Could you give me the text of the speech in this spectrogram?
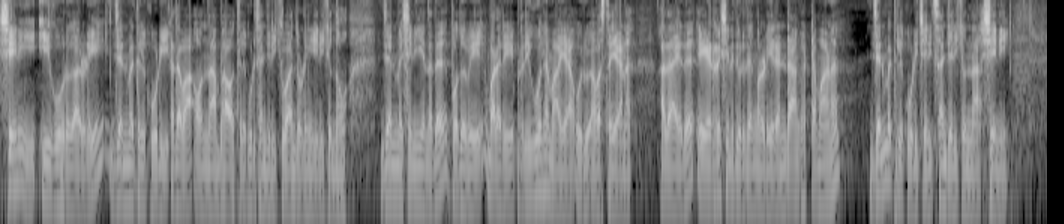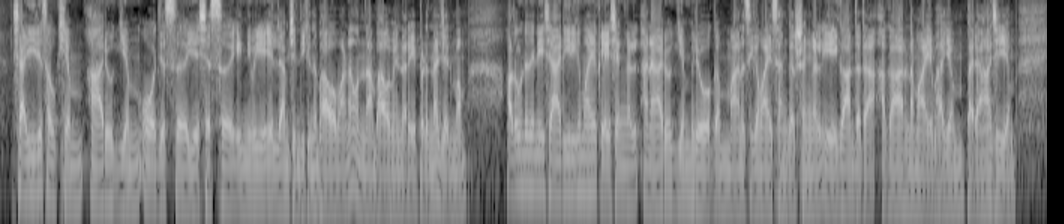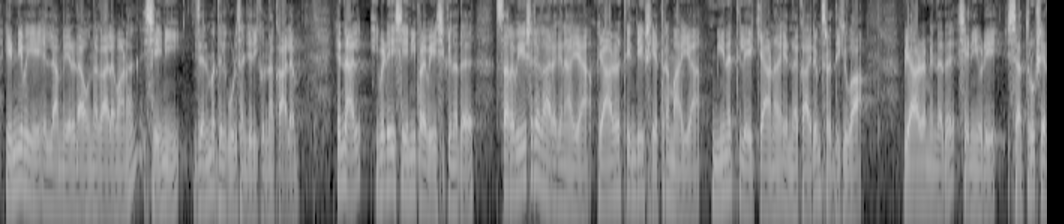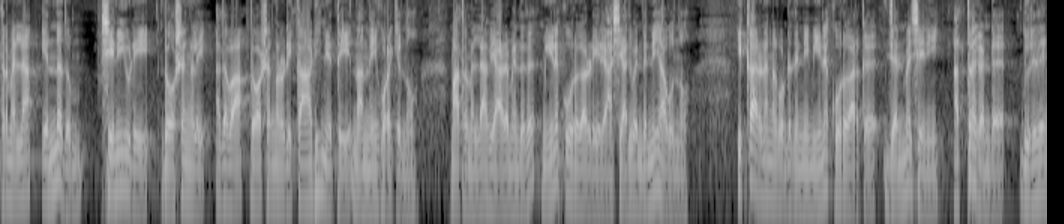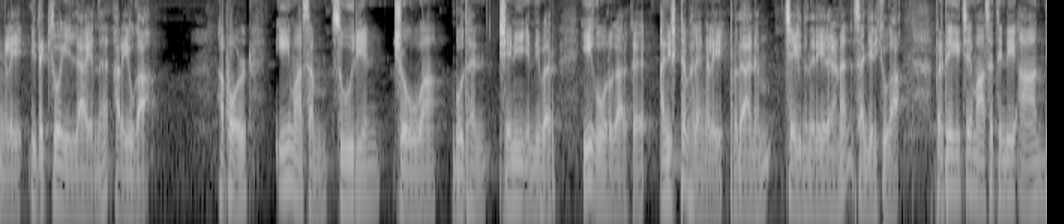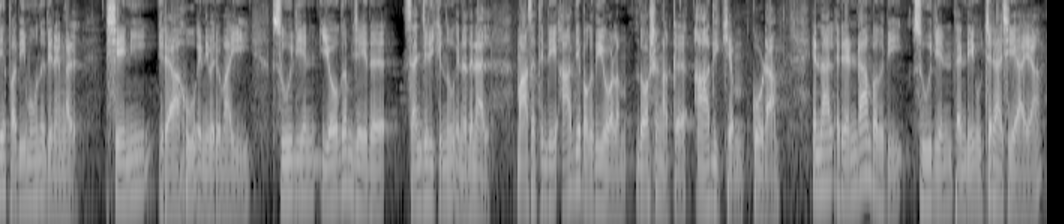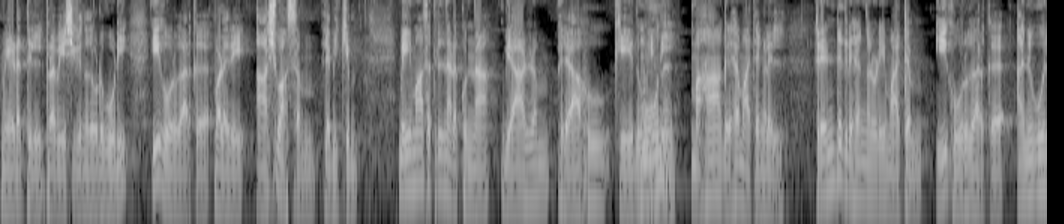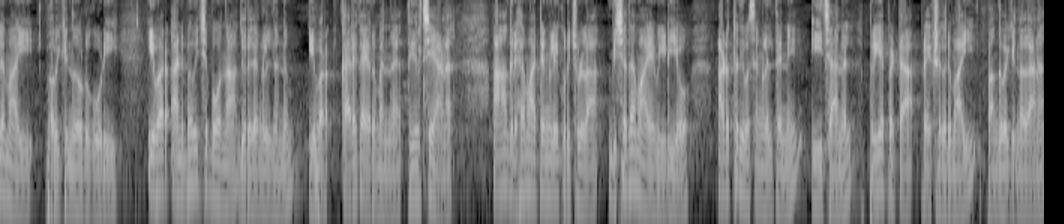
ശനി ഈ കൂറുകാരുടെ ജന്മത്തിൽ കൂടി അഥവാ ഒന്നാം ഭാവത്തിൽ കൂടി സഞ്ചരിക്കുവാൻ തുടങ്ങിയിരിക്കുന്നു. ജന്മശനി എന്നത് പൊതുവെ വളരെ പ്രതികൂലമായ ഒരു അവസ്ഥയാണ്. അതായത് ഏഴര ശനി ദുരിതങ്ങളുടെ രണ്ടാം ഘട്ടമാണ്. ജന്മത്തിൽ കൂടി സഞ്ചരിക്കുന്ന ശനി. ശാരീരസൗഖ്യം ആരോഗ്യം ഓജസ് യശസ് എന്നിവയെ എല്ലാം ചിന്തിക്കുന്ന ഭാവമാണ് ഒന്നാം ഭാവം എന്നറിയപ്പെടുന്ന ജന്മം. അതുകൊണ്ട് തന്നെ ശാരീരികമായ ക്ലേശങ്ങൾ അനാരോഗ്യം രോഗം മാനസികമായ സംഘർഷങ്ങൾ ഏകാന്തത അകാരണമായ ഭയം പരാജയം എന്നിവയെ എല്ലാം നേരിടാവുന്ന കാലമാണ് ശനി ജന്മത്തിൽ കൂടി സഞ്ചരിക്കുന്ന കാലം. എന്നാൽ ഇവിടെ ശനി പ്രവേശിക്കുന്നത് സർവേശ്വരകാരകനായ വ്യാഴത്തിന്റെ ക്ഷേത്രമായ മീനത്തിലേക്കാണ് എന്ന കാര്യം ശ്രദ്ധിക്കുക. വ്യാഴം എന്നത് ശനിയുടെ ശത്രുക്ഷേത്രമല്ല എന്നതും ശനിയുടെ ദോഷങ്ങളെ അഥവാ ദോഷങ്ങളുടെ കാഠിന്യത്തെ നന്നേ കുറയ്ക്കുന്നു. മാത്രമല്ല വ്യാഴം എന്നത് മീനക്കൂറുകാരുടെ രാശിയാധിപൻ തന്നെയാകുന്നു. ഇക്കാരണങ്ങൾ കൊണ്ട് തന്നെ മീനക്കൂറുകാർക്ക് ജന്മശനി അത്ര കണ്ട് ദുരിതങ്ങളെ വിതയ്ക്കുകയില്ല എന്ന് അറിയുക. അപ്പോൾ ഈ മാസം സൂര്യൻ ചൊവ്വ ബുധൻ ശനി എന്നിവർ ഈ കൂറുകാർക്ക് അനിഷ്ടഫലങ്ങളെ പ്രദാനം ചെയ്യുന്ന നിലയിലാണ് സഞ്ചരിക്കുക. പ്രത്യേകിച്ച് മാസത്തിന്റെ ആദ്യ പതിമൂന്ന് ദിനങ്ങൾ ശനി രാഹു എന്നിവരുമായി സൂര്യൻ യോഗം ചെയ്ത് സഞ്ചരിക്കുന്നു എന്നതിനാൽ മാസത്തിന്റെ ആദ്യ പകുതിയോളം ദോഷങ്ങൾക്ക് ആധിക്യം കൂടാം. എന്നാൽ രണ്ടാം പകുതി സൂര്യൻ തന്റെ ഉച്ചരാശിയായ മേടത്തിൽ പ്രവേശിക്കുന്നതോടുകൂടി ഈ കൂറുകാർക്ക് വളരെ ആശ്വാസം ലഭിക്കും. മെയ് മാസത്തിൽ നടക്കുന്ന വ്യാഴം രാഹു കേതു മൂന്ന് മഹാഗ്രഹമാറ്റങ്ങളിൽ രണ്ട് ഗ്രഹങ്ങളുടെ മാറ്റം ഈ കൂറുകാർക്ക് അനുകൂലമായി ഭവിക്കുന്നതോടുകൂടി ഇവർ അനുഭവിച്ചു പോന്ന ദുരിതങ്ങളിൽ നിന്നും ഇവർ കരകയറുമെന്ന് തീർച്ചയാണ്. ആ ഗ്രഹമാറ്റങ്ങളെക്കുറിച്ചുള്ള വിശദമായ വീഡിയോ അടുത്ത ദിവസങ്ങളിൽ തന്നെ ഈ ചാനൽ പ്രിയപ്പെട്ട പ്രേക്ഷകരുമായി പങ്കുവയ്ക്കുന്നതാണ്.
